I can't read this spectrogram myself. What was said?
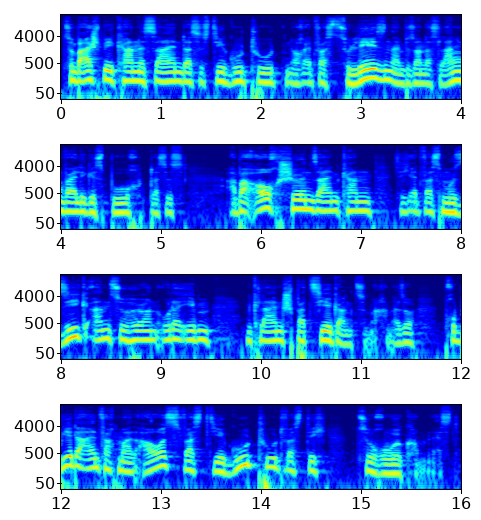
Zum Beispiel kann es sein, dass es dir gut tut, noch etwas zu lesen, ein besonders langweiliges Buch, dass es aber auch schön sein kann, sich etwas Musik anzuhören oder eben einen kleinen Spaziergang zu machen. Also probier da einfach mal aus, was dir gut tut, was dich zur Ruhe kommen lässt.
